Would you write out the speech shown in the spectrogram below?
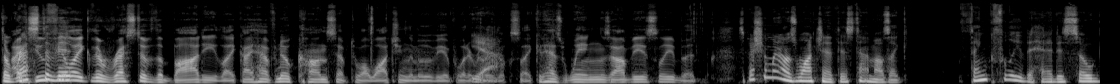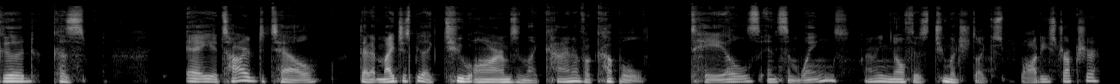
The rest I do of feel it like the rest of the body, like I have no concept while watching the movie of what it Yeah. really looks like. It has wings, obviously, but especially when I was watching it this time, I was like, thankfully the head is so good because a it's hard to tell that it might just be like two arms and like kind of a couple tails and some wings. I don't even know if there's too much like body structure.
